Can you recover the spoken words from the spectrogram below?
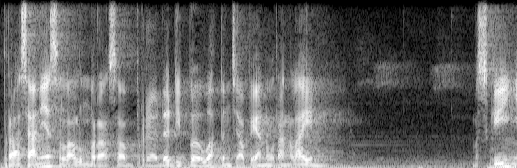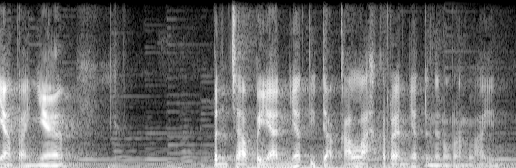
Perasaannya selalu merasa berada di bawah pencapaian orang lain. Meski nyatanya pencapaiannya tidak kalah kerennya dengan orang lain.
